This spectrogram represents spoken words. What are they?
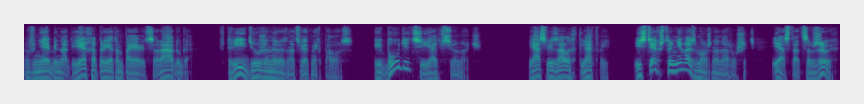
В небе над Еха при этом появится радуга в три дюжины разноцветных полос и будет сиять всю ночь. Я связал их клятвой, из тех, что невозможно нарушить, и остаться в живых,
